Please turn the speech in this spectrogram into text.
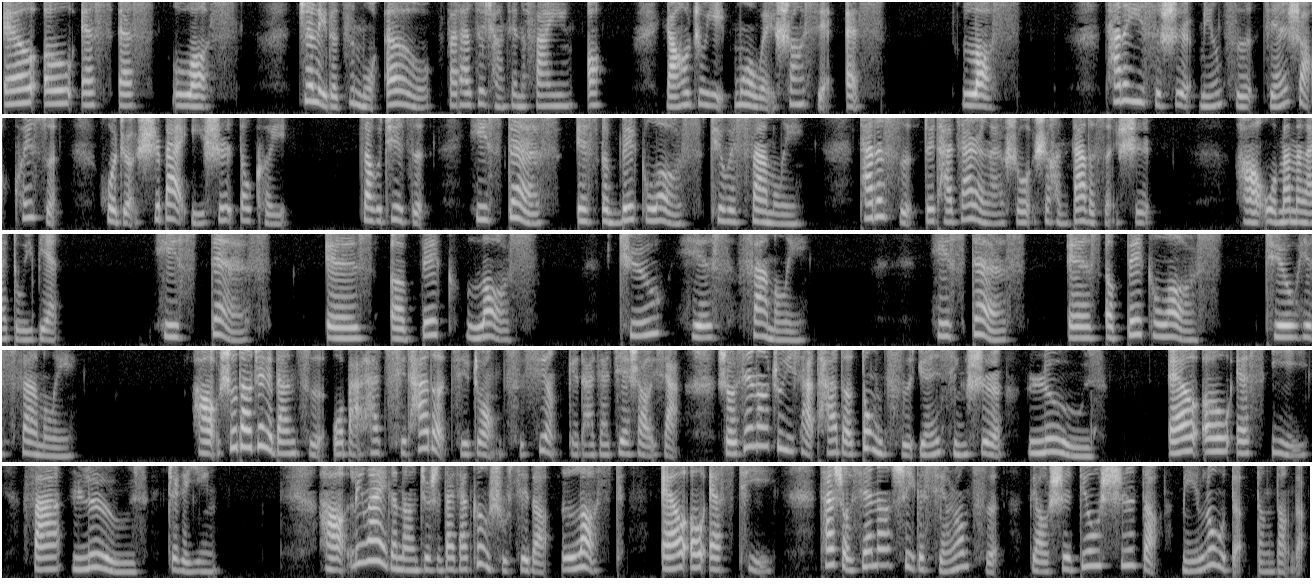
L O S S loss，这里的字母 L 发它最常见的发音 o，然后注意末尾双写 s。loss，它的意思是名词，减少、亏损或者失败、遗失都可以。造个句子：His death is a big loss to his family。他的死对他家人来说是很大的损失。好，我慢慢来读一遍：His death。is a big loss to his family. His death is a big loss to his family. 好，说到这个单词，我把它其他的几种词性给大家介绍一下。首先呢，注意一下它的动词原形是 lose，l o s e 发 lose 这个音。好，另外一个呢，就是大家更熟悉的 lost。 Lost，它首先呢是一个形容词，表示丢失的、迷路的等等的。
